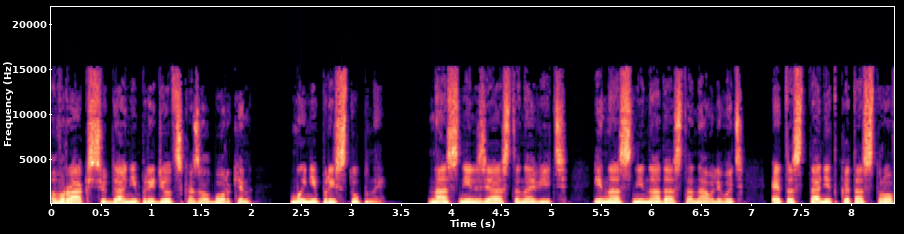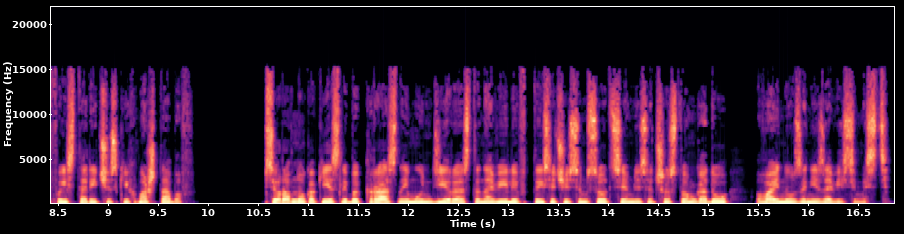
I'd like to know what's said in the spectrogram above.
«Враг сюда не придет», — сказал Боркин. «Мы неприступны. Нас нельзя остановить, и нас не надо останавливать. Это станет катастрофой исторических масштабов. Все равно, как если бы красные мундиры остановили в 1776 году войну за независимость.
